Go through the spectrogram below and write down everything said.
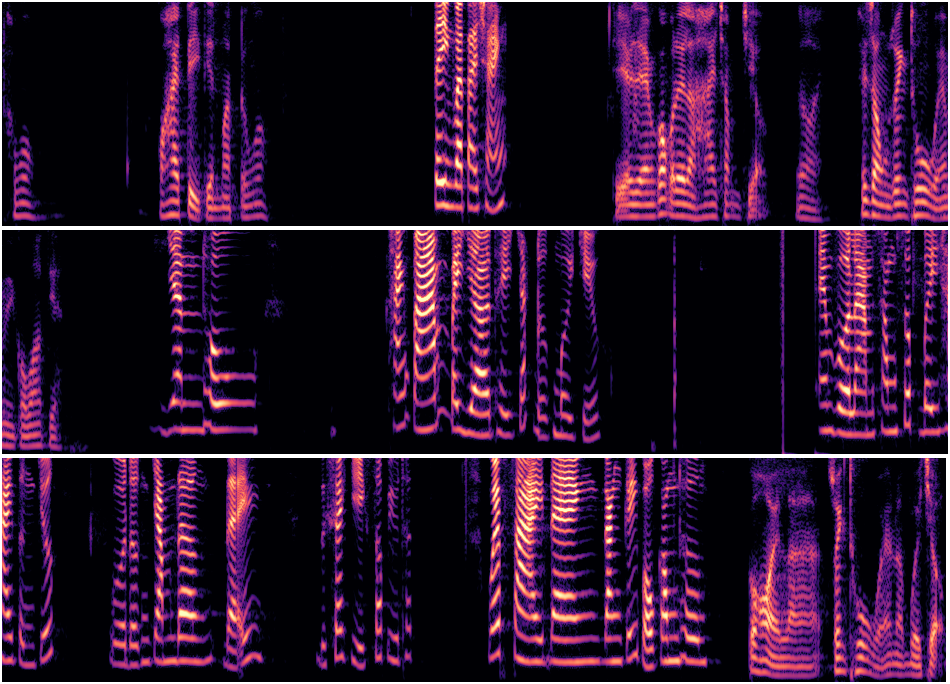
Không không. Có 2 tỷ tiền mặt đúng không? Tiền và tài sản. Thì em em góp vào đây là 200 triệu. Rồi. Thế dòng doanh thu của em thì có bao tiền? Doanh thu tháng 8 bây giờ thì chắc được 10 triệu. Em vừa làm xong Shopee hai tuần trước vừa được trăm đơn để được xét duyệt shop yêu thích website đang đăng ký bộ công thương. Câu hỏi là doanh thu của em là 10 triệu.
